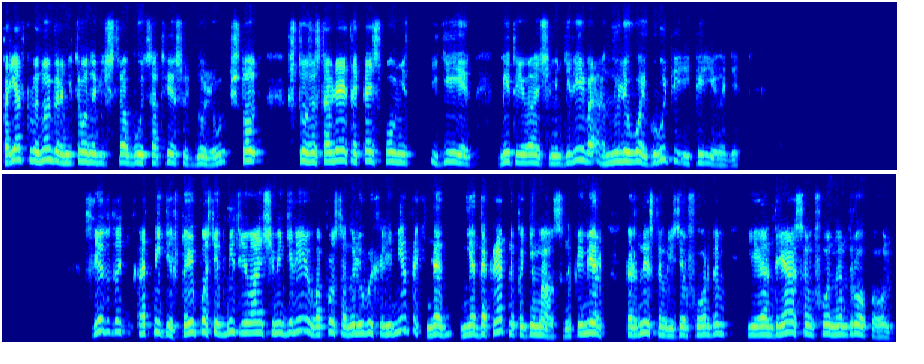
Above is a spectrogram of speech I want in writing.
порядковый номер нейтронного вещества будет соответствовать нулю, что, что заставляет опять вспомнить идеи Дмитрия Ивановича Менделеева о нулевой группе и периоде. Следует отметить, что и после Дмитрия Ивановича Менделеева вопрос о нулевых элементах неоднократно поднимался. Например, Эрнестом Резерфордом и Андреасом фон Андроповым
